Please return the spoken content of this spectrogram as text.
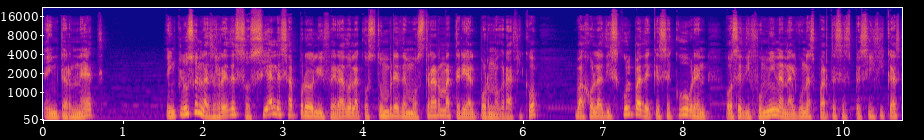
e Internet. E incluso en las redes sociales ha proliferado la costumbre de mostrar material pornográfico bajo la disculpa de que se cubren o se difuminan algunas partes específicas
